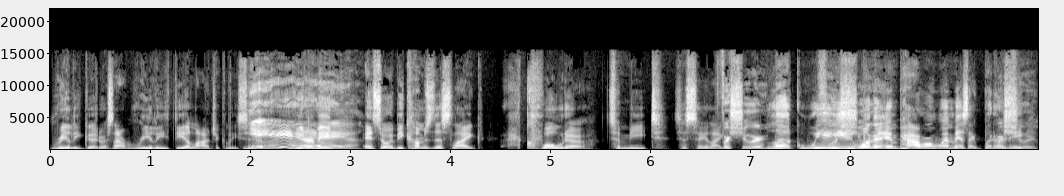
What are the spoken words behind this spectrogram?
really good, or it's not really theologically sound. Yeah, yeah, you know what I mean? yeah, yeah. And so it becomes this like quota to meet to say like For sure. look we For want to empower women it's like but are they sure.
